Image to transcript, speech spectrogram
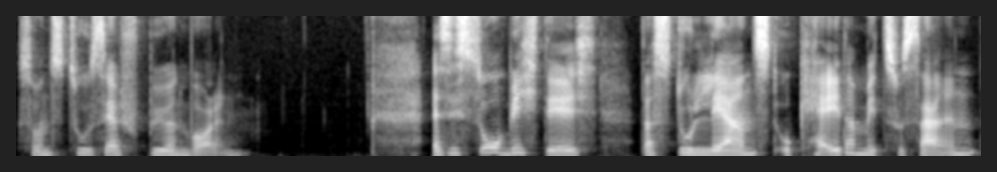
sonst zu sehr spüren wollen. Es ist so wichtig, dass du lernst, okay damit zu sein,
